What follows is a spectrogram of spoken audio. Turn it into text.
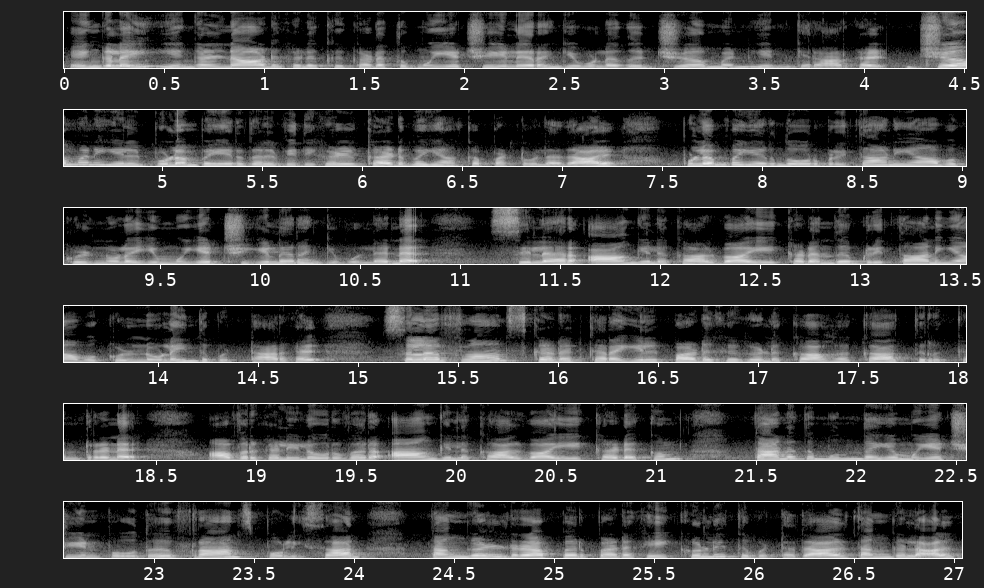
எங்களை எங்கள் நாடுகளுக்கு கடத்தும் முயற்சியில் இறங்கியுள்ளது ஜெர்மன் என்கிறார்கள். ஜெர்மனியில் புலம்பெயர்தல் விதிகள் கடுமையாக்கப்பட்டுள்ளதால் புலம்பெயர்ந்தோர் பிரித்தானியாவுக்குள் நுழையும் முயற்சியில் இறங்கியுள்ளனர். சிலர் ஆங்கில கால்வாயை கடந்து பிரித்தானியாவுக்குள் நுழைந்து விட்டார்கள். சிலர் பிரான்ஸ் கடற்கரையில் படகுகளுக்காக காத்திருக்கின்றனர். அவர்களில் ஒருவர் ஆங்கில கால்வாயை கடக்கும் தனது முந்தைய முயற்சியின் போது பிரான்ஸ் போலீசார் தங்கள் ரப்பர் படகை கிழித்து விட்டதால் தங்களால்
